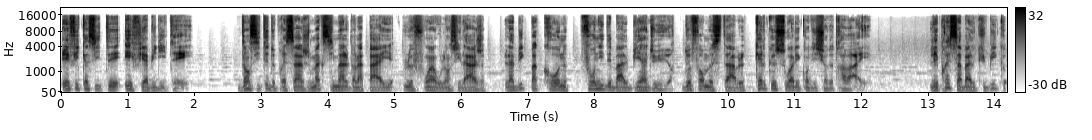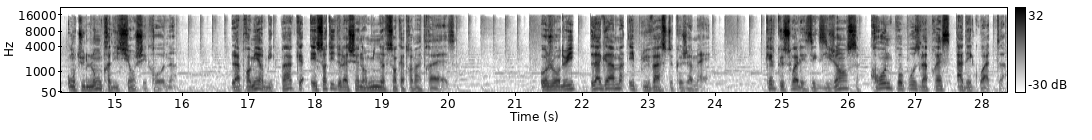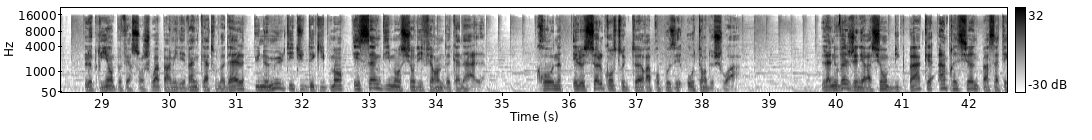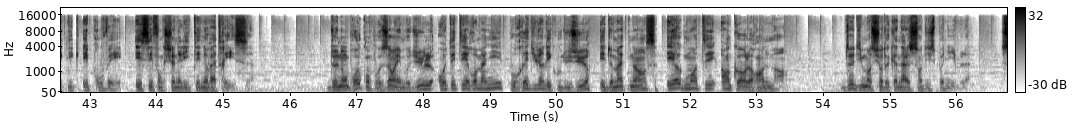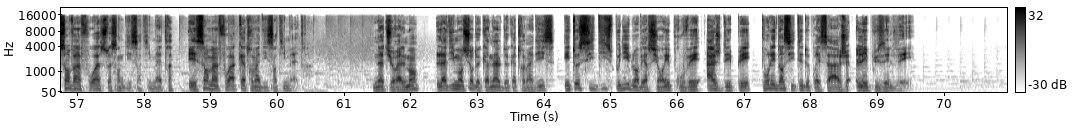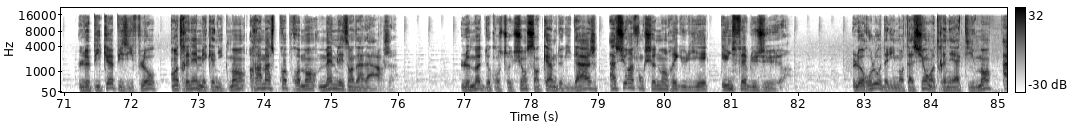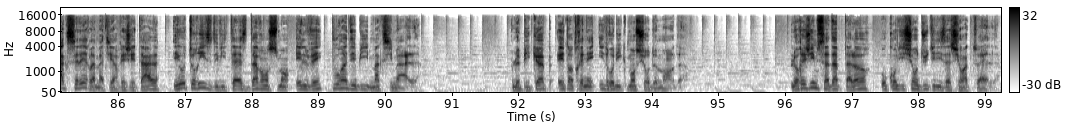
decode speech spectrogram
Efficacité et fiabilité. Densité de pressage maximale dans la paille, le foin ou l'ensilage, la Big Pack Krone fournit des balles bien dures, de forme stable, quelles que soient les conditions de travail. Les presses à balles cubiques ont une longue tradition chez Krone. La première Big Pack est sortie de la chaîne en 1993. Aujourd'hui, la gamme est plus vaste que jamais. Quelles que soient les exigences, Krone propose la presse adéquate, le client peut faire son choix parmi les 24 modèles, une multitude d'équipements et 5 dimensions différentes de canal. Krone est le seul constructeur à proposer autant de choix. La nouvelle génération Big Pack impressionne par sa technique éprouvée et ses fonctionnalités novatrices. De nombreux composants et modules ont été remaniés pour réduire les coûts d'usure et de maintenance et augmenter encore le rendement. Deux dimensions de canal sont disponibles, 120 x 70 cm et 120 x 90 cm. Naturellement, la dimension de canal de 90 est aussi disponible en version éprouvée HDP pour les densités de pressage les plus élevées. Le pick-up EasyFlow, entraîné mécaniquement, ramasse proprement même les andins larges. Le mode de construction sans cam de guidage assure un fonctionnement régulier et une faible usure. Le rouleau d'alimentation entraîné activement accélère la matière végétale et autorise des vitesses d'avancement élevées pour un débit maximal. Le pick-up est entraîné hydrauliquement sur demande. Le régime s'adapte alors aux conditions d'utilisation actuelles.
